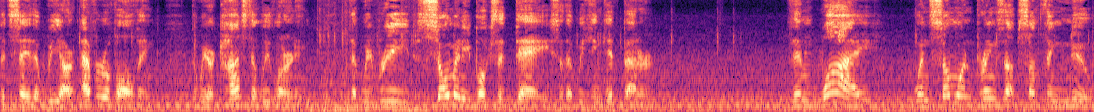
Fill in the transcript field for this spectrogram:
that say that we are ever evolving, that we are constantly learning, that we read so many books a day so that we can get better, then why, when someone brings up something new,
